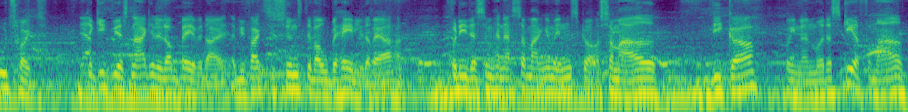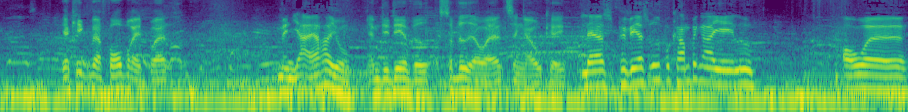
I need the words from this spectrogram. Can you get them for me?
utrygt. Ja. Det gik vi og snakkede lidt om bag ved dig, at vi faktisk synes, det var ubehageligt at være her. Fordi der simpelthen er så mange mennesker, og så meget vi gør på en eller anden måde. Der sker for meget. Jeg kan ikke være forberedt på alt. Men jeg er her jo. Jamen det er det, jeg ved, og så ved jeg jo, at alting er okay. Lad os bevæge os ud på campingarealet. Og øh,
